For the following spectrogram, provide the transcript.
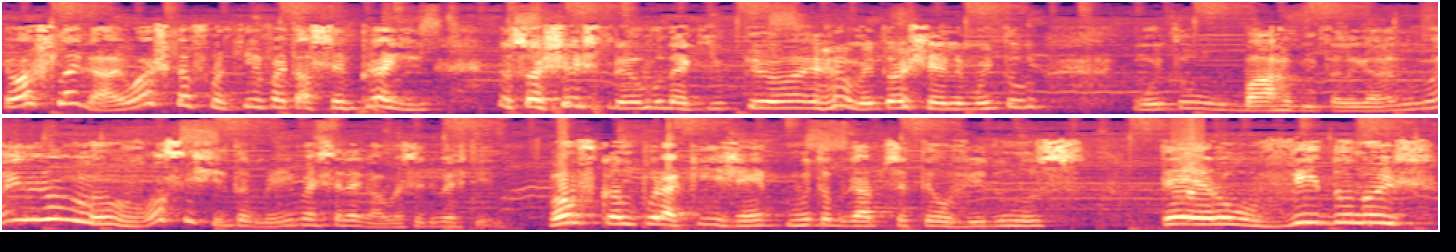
Eu acho legal, eu acho que a franquia vai estar sempre aí. Eu só achei estranho o bonequinho, porque eu realmente eu achei ele muito muito Barbie, tá ligado? Mas eu, eu, vou assistir também, vai ser legal, vai ser divertido. Vamos ficando por aqui, gente. Muito obrigado por você ter ouvido nos. Ter ouvido nos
